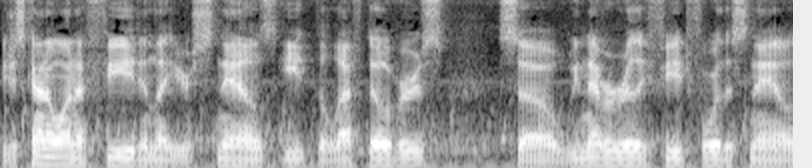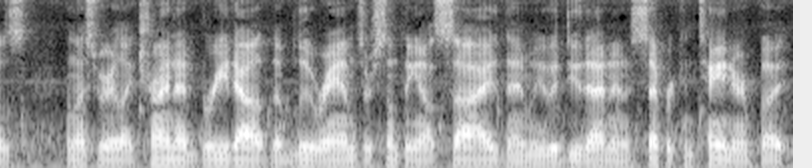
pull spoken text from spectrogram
You just kind of want to feed and let your snails eat the leftovers. So we never really feed for the snails unless we were like trying to breed out the blue rams or something outside then we would do that in a separate container but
